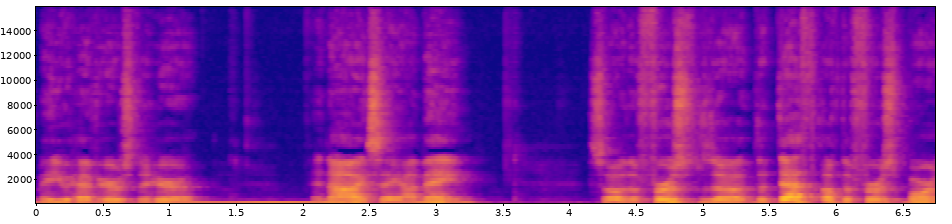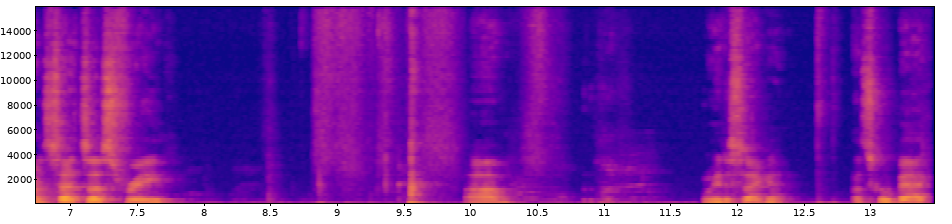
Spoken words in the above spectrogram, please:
May you have ears to hear it. And now I say Amen. So the first, the, the death of the firstborn sets us free. Um, wait a second. Let's go back.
